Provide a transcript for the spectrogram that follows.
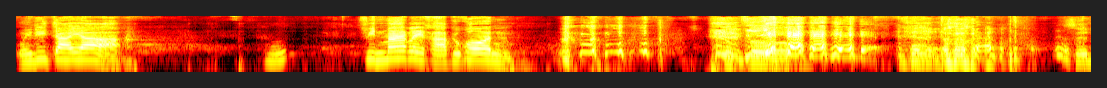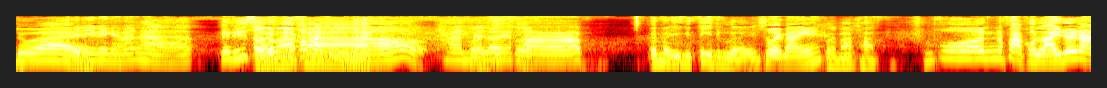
โอ้ยดีใจอะ ฟินมากเลยครับทุกคน สุดเย้ๆช่วยด้วย เป็นยังไงบ้างครับในที่สุดน้องนิวเข้ามาถึงแล้วทานไปเลยสวยสุดๆครับ เป็นเหมือนอีกมิติหนึ่งเลย สวยไหม สวยมากครับ ทุกคนฝากกดไลค์ด้วยนะ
